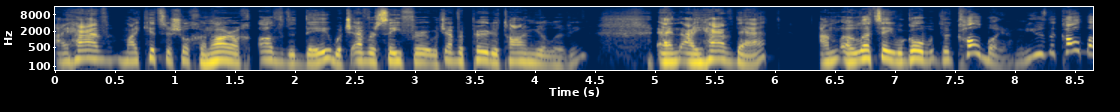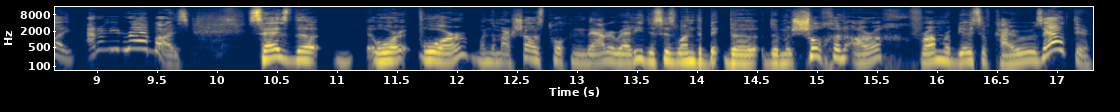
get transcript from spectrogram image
I have my Kitzur Shulchan Aruch of the day, whichever sefer, whichever period of time you're living, and I have that. I'm, uh, let's say we'll go with the kolboy. I'm going to use the kolboy. I don't need rabbis. Says the or or when the Maharsha is talking about already, this is when the the the Shulchan Aruch from Rabbi Yosef Karo is out there.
